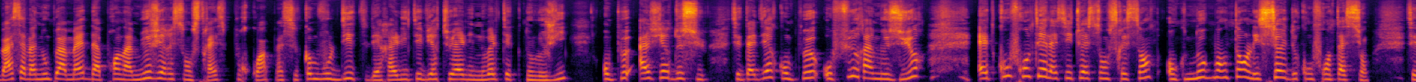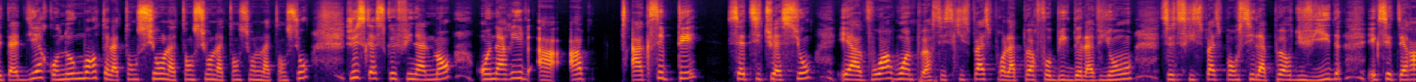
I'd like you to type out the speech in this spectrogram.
bah, ça va nous permettre d'apprendre à mieux gérer son stress. Pourquoi? Parce que comme vous le dites, les réalités virtuelles, les nouvelles technologies, on peut agir dessus. C'est-à-dire qu'on peut, au fur et à mesure, être confronté à la situation stressante en augmentant les seuils de confrontation. C'est-à-dire qu'on augmente la tension, la tension, la tension, la tension, jusqu'à ce que finalement, on arrive à, accepter cette situation et avoir moins peur. C'est ce qui se passe pour la peur phobique de l'avion, c'est ce qui se passe pour aussi la peur du vide, etc.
